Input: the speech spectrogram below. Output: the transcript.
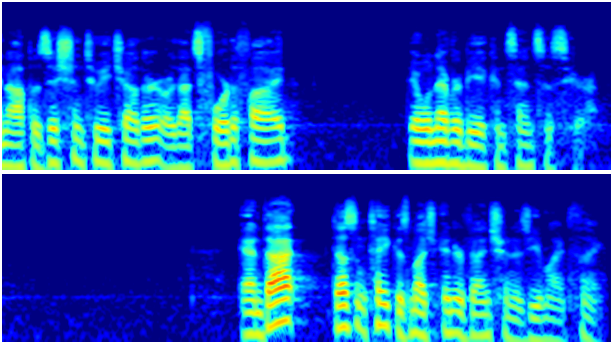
in opposition to each other, or that's fortified, there will never be a consensus here. And that doesn't take as much intervention as you might think.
